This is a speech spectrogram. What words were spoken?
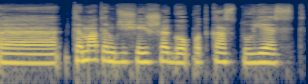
E, Tematem dzisiejszego podcastu jest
